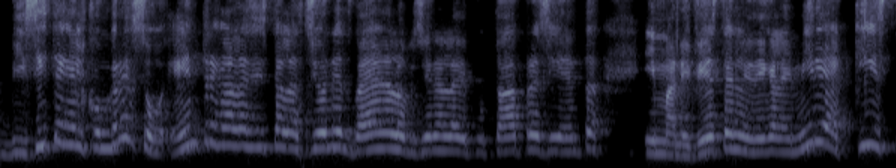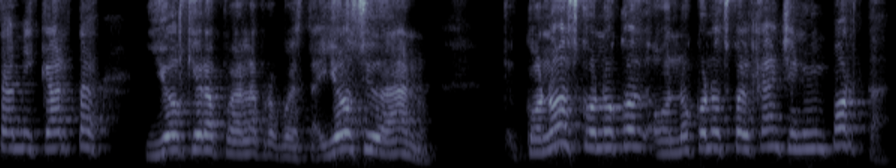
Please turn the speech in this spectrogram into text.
visiten el Congreso, entren a las instalaciones, vayan a la oficina de la diputada presidenta y manifiesten y díganle, mire, aquí está mi carta, yo quiero apoyar la propuesta, yo ciudadano. Conozco no, o no conozco el canche, no importa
